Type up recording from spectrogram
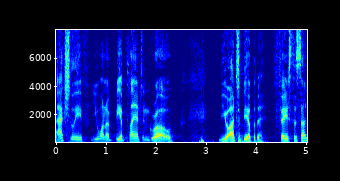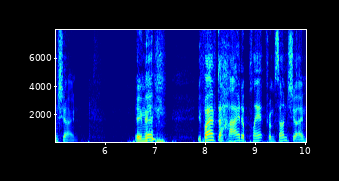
Actually, if you want to be a plant and grow, you ought to be able to face the sunshine. Amen. If I have to hide a plant from sunshine,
